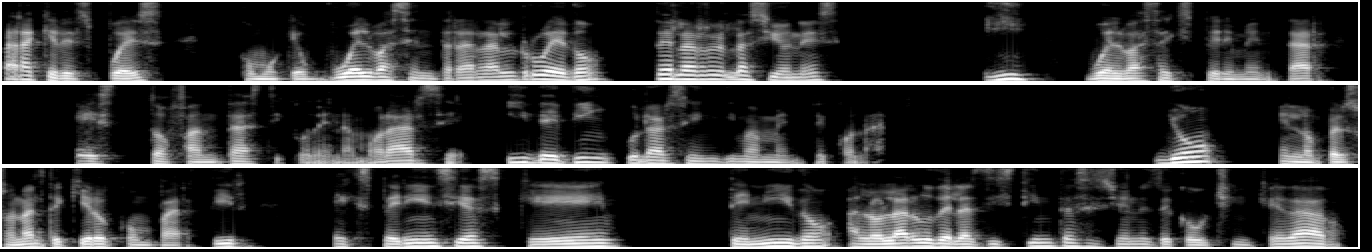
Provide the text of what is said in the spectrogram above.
para que después como que vuelvas a entrar al ruedo de las relaciones y vuelvas a experimentar esto fantástico de enamorarse y de vincularse íntimamente con alguien. Yo, en lo personal, te quiero compartir experiencias que he tenido a lo largo de las distintas sesiones de coaching que he dado.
